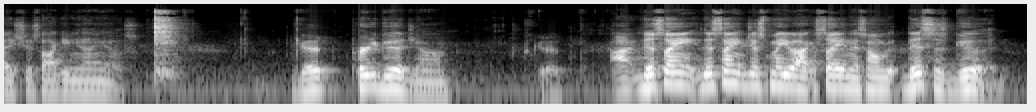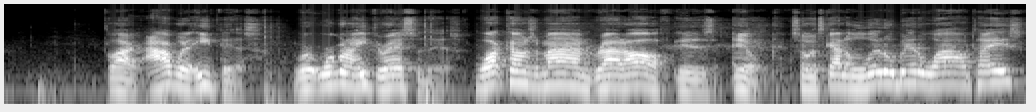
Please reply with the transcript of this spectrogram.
tastes just like anything else. Good? Pretty good, John. Good. I, this ain't this ain't just me like saying this on. This is good. Like I would eat this. We're, we're gonna eat the rest of this. What comes to mind right off is elk. So it's got a little bit of wild taste,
